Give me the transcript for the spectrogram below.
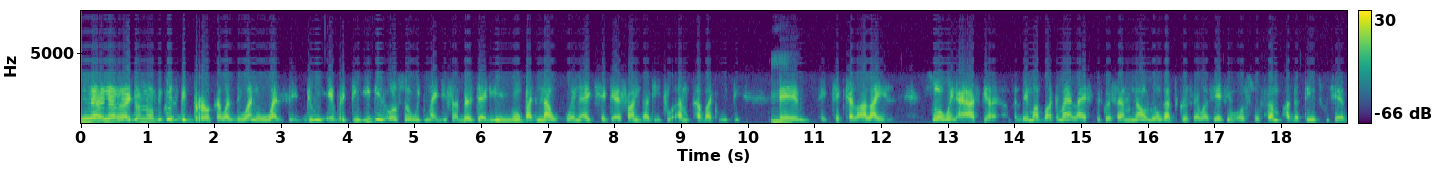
No, no, I don't know because the broker was the one who was doing everything. Even also with my disability, I didn't know. But now when I checked, I found that it I'm covered with the mm. um, Capital Alliance. So when I asked them about my life, because I'm no longer, because I was having also some other things which have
